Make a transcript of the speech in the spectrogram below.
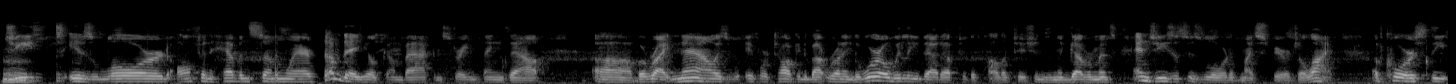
Hmm. Jesus is Lord, off in heaven somewhere. Someday he'll come back and straighten things out. Uh, but right now, as if we're talking about running the world, we leave that up to the politicians and the governments, and Jesus is Lord of my spiritual life. Of course, the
